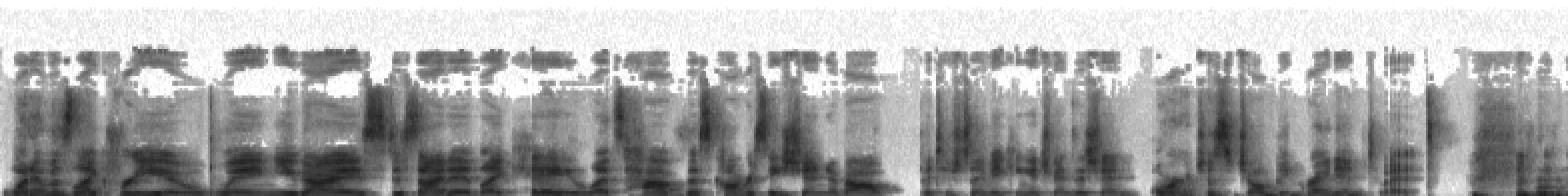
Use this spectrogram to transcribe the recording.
what it was like for you when you guys decided, like, hey, let's have this conversation about potentially making a transition or just jumping right into it?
